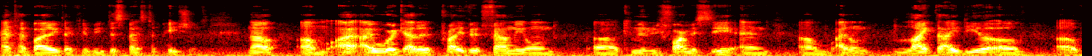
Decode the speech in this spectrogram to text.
antibiotic that could be dispensed to patients. Now, um, I, I work at a private family-owned uh, community pharmacy, and um, I don't like the idea of, of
